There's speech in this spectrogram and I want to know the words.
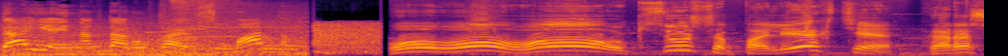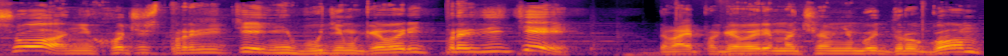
Да, я иногда ругаюсь матом, Воу-воу-воу, Ксюша, полегче. Хорошо, не хочешь про детей, не будем говорить про детей. Давай поговорим о чем-нибудь другом.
